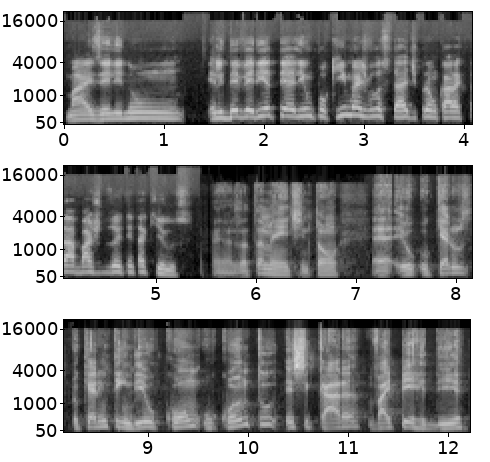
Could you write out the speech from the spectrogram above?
mas ele não, ele deveria ter ali um pouquinho mais de velocidade para um cara que está abaixo dos 80 quilos. É, exatamente. Então, é, eu, eu, quero, eu quero entender o, com, o quanto esse cara vai perder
